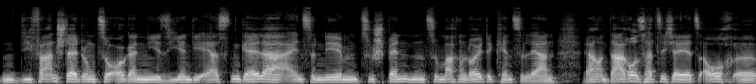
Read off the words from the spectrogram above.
die Veranstaltungen zu organisieren, die ersten Gelder einzunehmen, zu spenden, zu machen, Leute kennenzulernen. Ja, und daraus hat sich ja jetzt auch äh,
